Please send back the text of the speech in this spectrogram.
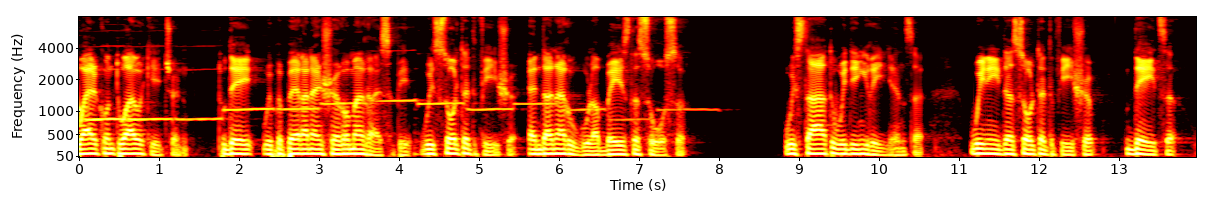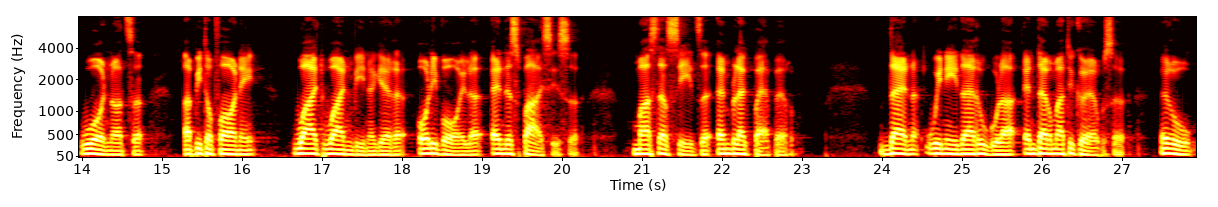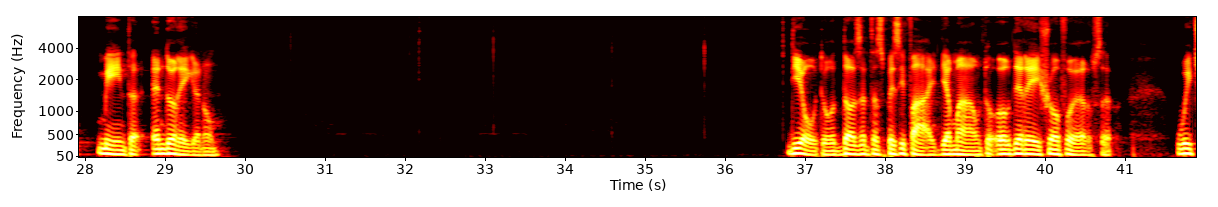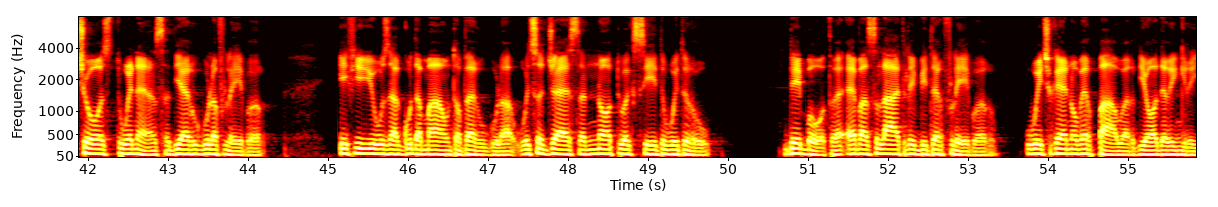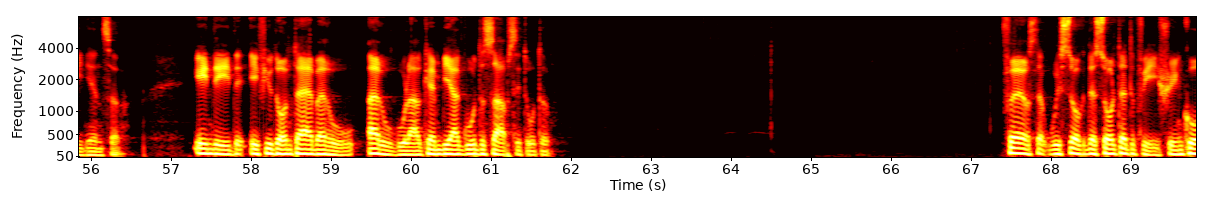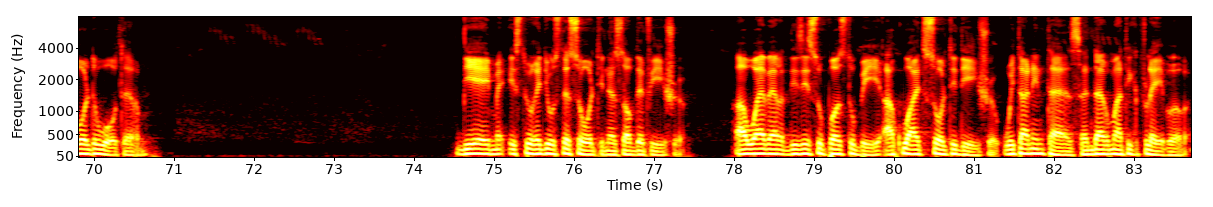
Welcome to our kitchen. Today we prepare an ancient Roman recipe with salted fish and an arugula based sauce. We start with the ingredients. We need salted fish, dates, walnuts, a bit of honey, white wine vinegar, olive oil, and spices, mustard seeds, and black pepper. Then we need arugula and aromatic herbs, rue, mint, and oregano. The author doesn't specify the amount or the ratio of herbs. We chose to enhance the arugula flavor. If you use a good amount of arugula, we suggest not to exceed with rue. They both have a slightly bitter flavor, which can overpower the other ingredients. Indeed, if you don't have a rue, arugula can be a good substitute. First, we soak the salted fish in cold water. The aim is to reduce the saltiness of the fish. However, this is supposed to be a quite salty dish with an intense and aromatic flavor,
